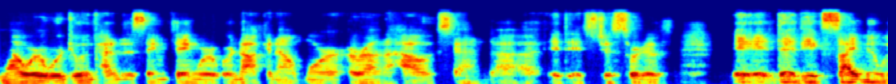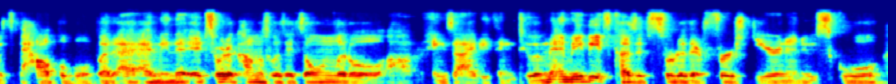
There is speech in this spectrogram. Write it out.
now we're we're doing kind of the same thing. We're we're knocking out more around the house, and uh, it, it's just sort of it, the, the, excitement was palpable, but I, I, mean, it sort of comes with its own little um, anxiety thing too. And, and maybe it's because it's sort of their first year in a new school.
